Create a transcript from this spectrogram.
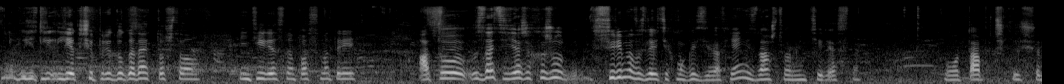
Мне будет легче предугадать то, что вам интересно посмотреть. А то, знаете, я же хожу все время возле этих магазинов, я не знаю, что вам интересно. Вот тапочки еще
